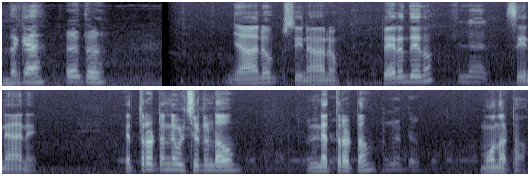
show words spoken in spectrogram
എന്തൊക്കെ? ഞാനും സിനാനും. പേരെന്തേന്നു സിനാന്. എത്ര വട്ടം എന്നെ വിളിച്ചിട്ടുണ്ടാവും? ഇന്ന് എത്ര വട്ടം? മൂന്നട്ടോ.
